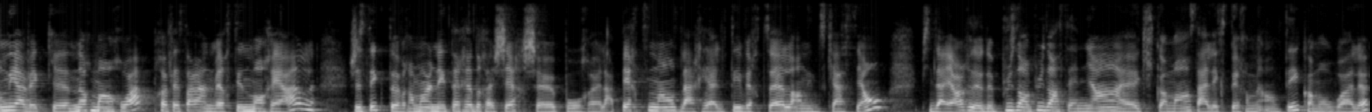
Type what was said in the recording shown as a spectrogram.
On est avec euh, Normand Roy, professeur à l'Université de Montréal. Je sais que tu as vraiment un intérêt de recherche euh, pour euh, la pertinence de la réalité virtuelle en éducation. Puis d'ailleurs, de plus en plus d'enseignants qui commencent à l'expérimenter, comme on voit là.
